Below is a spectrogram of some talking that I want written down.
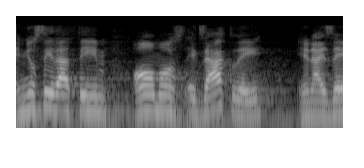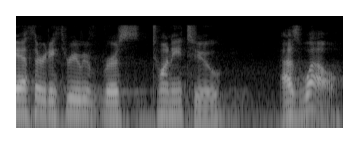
And you'll see that theme almost exactly in Isaiah 33, verse 22 as well.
